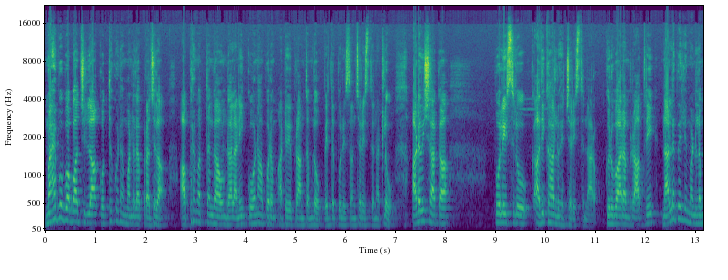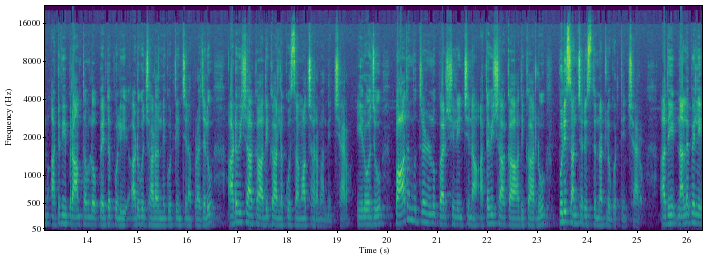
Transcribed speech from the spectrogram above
మహబూబాబాద్ జిల్లా కొత్తగూడ మండల ప్రజల అప్రమత్తంగా ఉండాలని కోనాపురం అటవీ ప్రాంతంలో పెద్ద పులి సంచరిస్తున్నట్లు అడవి శాఖ పోలీసులు అధికారులు హెచ్చరిస్తున్నారు. గురువారం రాత్రి నల్లపల్లి మండలం అటవీ ప్రాంతంలో పెద్ద పులి అడుగుచాడల్ని గుర్తించిన ప్రజలు అటవీ శాఖ అధికారులకు సమాచారం అందించారు. ఈరోజు పాదముద్రలను పరిశీలించిన అటవీ శాఖ అధికారులు పులి సంచరిస్తున్నట్లు గుర్తించారు. అది నల్లబెల్లి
